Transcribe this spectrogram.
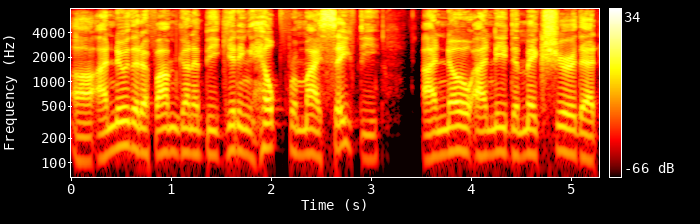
Uh, I knew that if I'm going to be getting help from my safety, I know I need to make sure that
